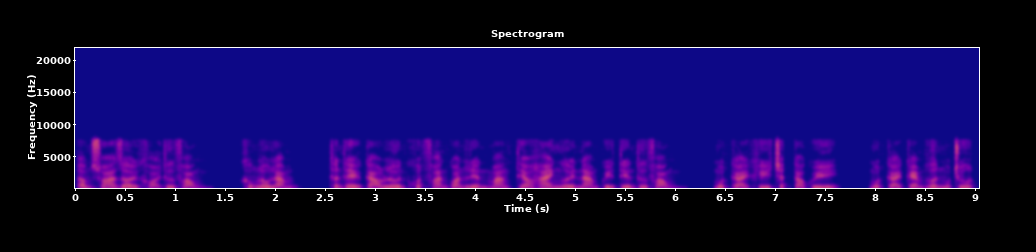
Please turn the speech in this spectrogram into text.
Âm xoa rời khỏi thư phòng, không lâu lắm, thân thể cao lớn khuất phán quan liền mang theo hai người nam quỷ tiến thư phòng, một cái khí chất cao quý, một cái kém hơn một chút.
